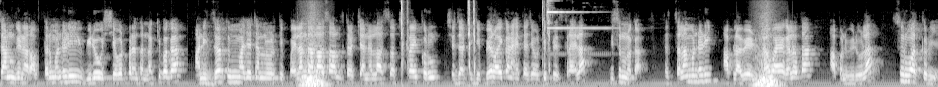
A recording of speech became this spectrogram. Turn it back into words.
जाणून घेणार आहोत. तर मंडळी व्हिडिओ शेवटपर्यंत नक्की बघा. आणि जर तुम्ही माझ्या चॅनलवरती पहिल्यांदा आला असाल तर चॅनलला सबस्क्राईब करून शेजारचे जे बेल आयकॉन आहे त्याच्यावरती प्रेस करायला विसरू नका. तर चला मंडळी आपला वेळ न वाया घालवता आपण व्हिडिओला सुरुवात करूया.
